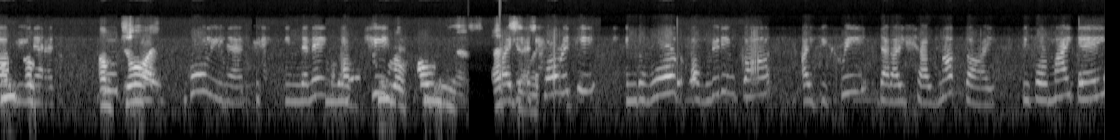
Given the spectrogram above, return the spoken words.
fruit of, of joy, of holiness in the name of Jesus. holiness. By the authority in the word of living God, I decree that I shall not die before my day.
